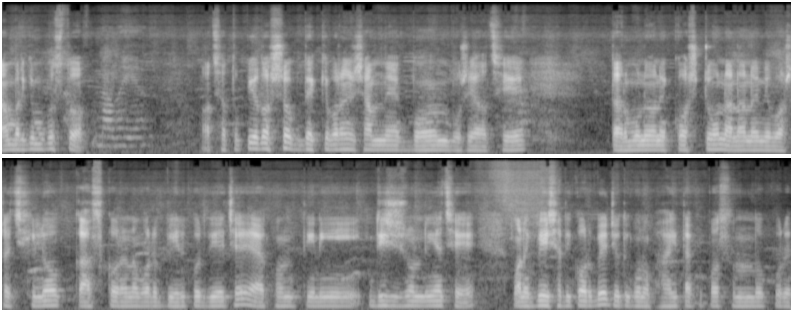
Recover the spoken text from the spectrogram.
নাম্বার কি মুখস্থ? না ভাইয়া। আচ্ছা তো প্রিয় দর্শক দেখতে পারেন সামনে এক বোন বসে আছে। তার মনে অনেক কষ্ট নানা নানি বাসায় ছিল কাজ করে না বলে বের করে দিয়েছে। এখন তিনি ডিসিশন নিয়েছে অনেক বিয়ে শাদী করবে। যদি কোনো ভাই তাকে পছন্দ করে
